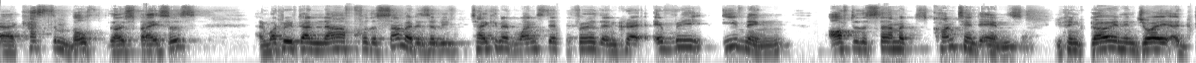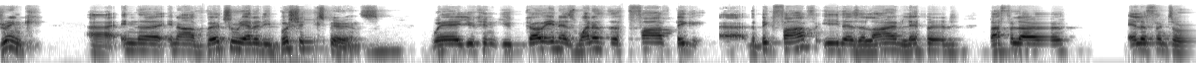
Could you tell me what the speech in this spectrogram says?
uh, custom built those spaces. And what we've done now for the summit is that we've taken it one step further and create every evening after the summit content ends, you can go and enjoy a drink uh, in the in our virtual reality bush experience, where you can you go in as one of the five big uh, the big five, either as a lion, leopard, buffalo, elephant, or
